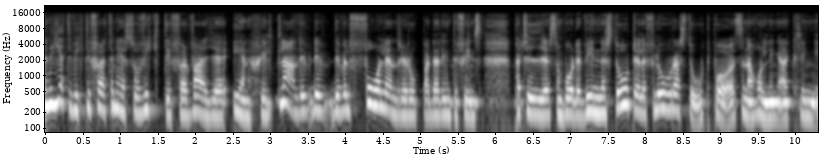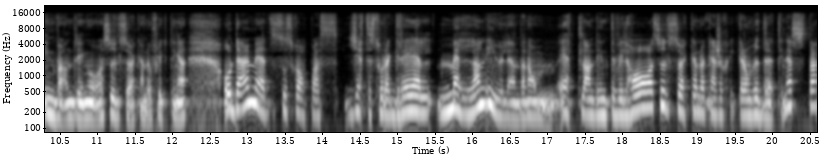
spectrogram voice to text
Den är jätteviktig för att den är så viktig för varje enskilt land. Det, det, det, är väl få länder i Europa där det inte finns partier som både vinner stort eller förlorar stort på sina hållningar kring invandring och asylsökande och flyktingar. Och därmed så skapas jättestora gräl mellan EU-länderna om ett land inte vill ha asylsökande och kanske skickar dem vidare till nästa.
